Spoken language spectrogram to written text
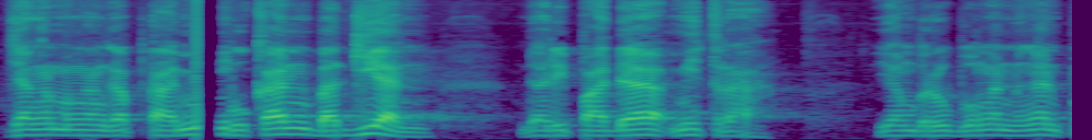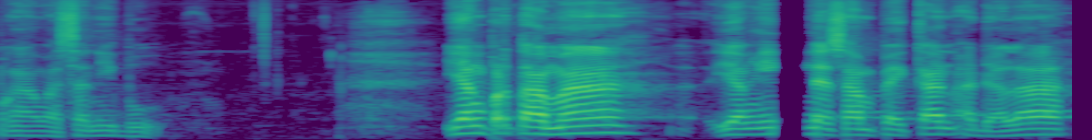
Jangan menganggap kami bukan bagian daripada mitra yang berhubungan dengan pengawasan Ibu. Yang pertama yang ingin saya sampaikan adalah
